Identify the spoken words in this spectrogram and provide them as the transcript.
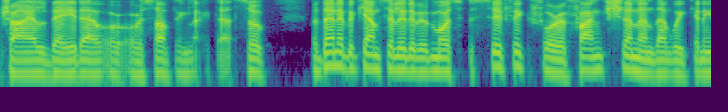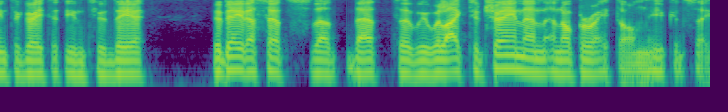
trial data or, or something like that. So, but then it becomes a little bit more specific for a function, and then we can integrate it into the the data sets that that uh, we would like to train and, and operate on. You could say.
